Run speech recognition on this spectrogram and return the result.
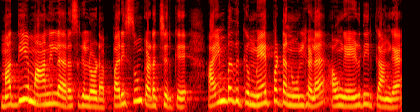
மத்திய மாநில அரசுகளோட பரிசும் கிடச்சிருக்கு. ஐம்பதுக்கு மேற்பட்ட நூல்களை அவங்க எழுதியிருக்காங்க.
